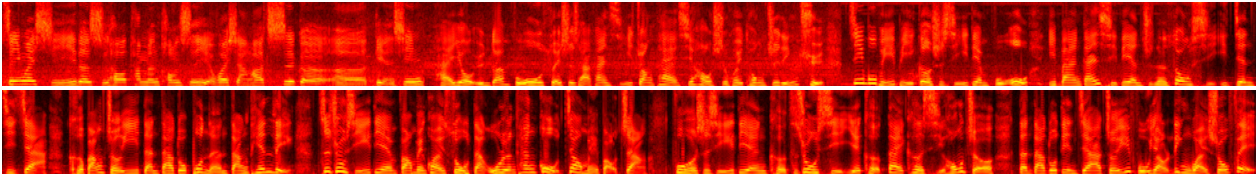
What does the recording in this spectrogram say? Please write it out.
是因为洗衣的时候，他们同时也会想要吃个呃点心，还有云端服务，随时查看洗衣状态，洗好时会通知领取。进一步比一比各式洗衣店服务，一般干洗店只能送洗一件计价，可帮折衣，但大多不能当天领。自助洗衣店方便快速，但无人看顾，较没保障。复合式洗衣店可自助洗，也可代客洗烘折，但大多店家折衣服要另外收费。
